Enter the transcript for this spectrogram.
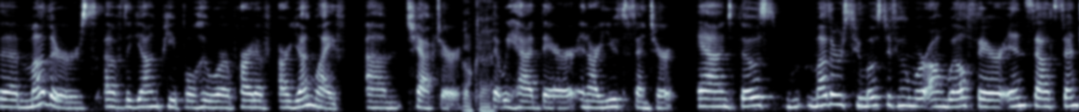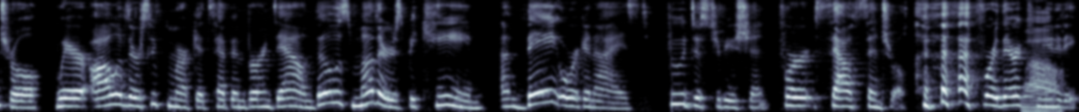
the mothers of the young people who were a part of our Young Life um, chapter okay. that we had there in our youth center. And those mothers, who most of whom were on welfare in South Central, where all of their supermarkets have been burned down, those mothers became, and they organized food distribution for South Central, for their wow. community.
